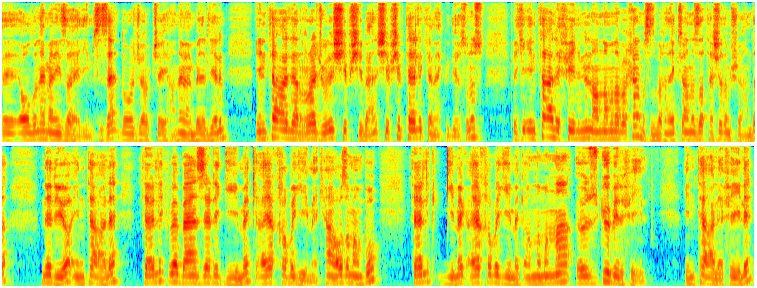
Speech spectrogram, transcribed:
e, olduğunu hemen izah edeyim size. Doğru cevap Ceyhan. Hemen belirleyelim. İnteale racülü şipşiben. Şipşip terlik demek biliyorsunuz. Peki inteale fiilinin anlamına bakar mısınız? Bakın ekranınıza taşıdım şu anda. Ne diyor? İnteale terlik ve benzeri giymek, ayakkabı giymek. Ha o zaman bu terlik giymek, ayakkabı giymek anlamına özgü bir fiil. İnteale fiili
